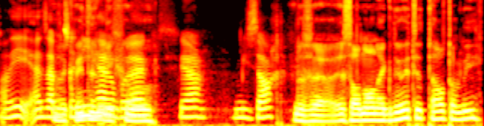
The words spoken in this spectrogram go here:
Allee, en ze hebben dus ze niet hergebruikt. Ja, bizar. Dus uh, is dat een anekdote, telt dat mee?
